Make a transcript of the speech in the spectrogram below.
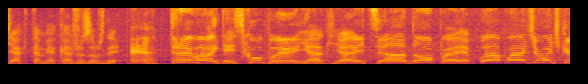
Як там я кажу завжди. Тривайтесь, купи, як яйця дупи. Папа, чувачки!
